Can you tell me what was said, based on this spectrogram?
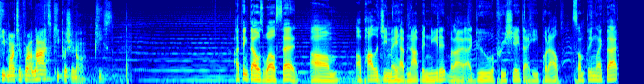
Keep marching for our lives. Keep pushing on. Peace. I think that was well said. Um, apology may have not been needed, but I, I do appreciate that he put out something like that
